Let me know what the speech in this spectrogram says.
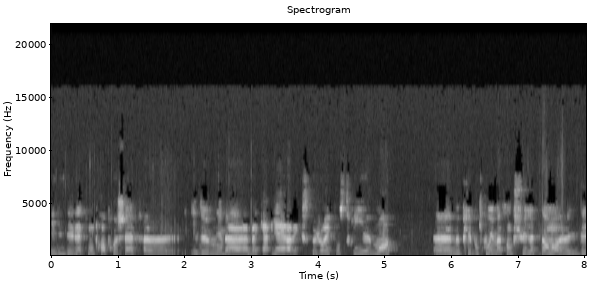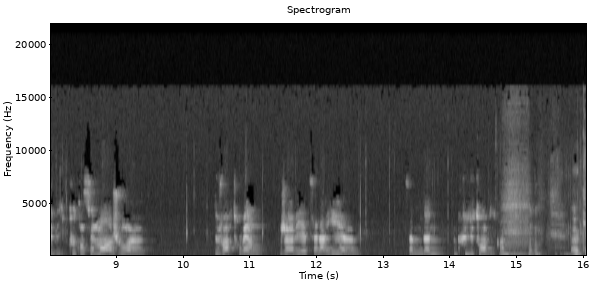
et l'idée d'être mon propre chef et de mener ma, ma, carrière avec ce que j'aurais construit moi me plaît beaucoup. Et maintenant que je suis là-dedans, l'idée de potentiellement un jour devoir trouver un job et être salarié, ça me donne plus du tout envie. Quoi. ok.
